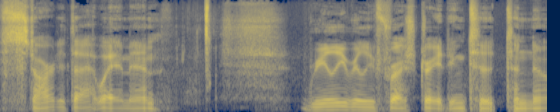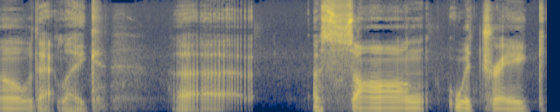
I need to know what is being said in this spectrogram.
Start it that way, man. Really, really frustrating to to know that like uh, a song with Drake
